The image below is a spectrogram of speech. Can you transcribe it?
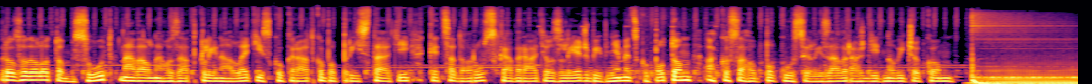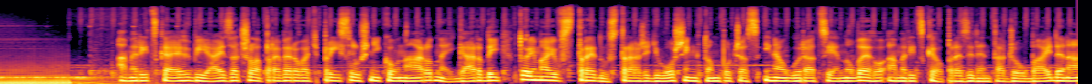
Rozhodol o tom súd, Navalného zatkli na letisku krátko po pristáti, keď sa do Ruska vrátil z liečby v Nemecku potom, ako sa ho pokúsili zavraždiť novičokom. Americká FBI začala preverovať príslušníkov Národnej gardy, ktorí majú v stredu strážiť Washington počas inaugurácie nového amerického prezidenta Joe Bidena.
